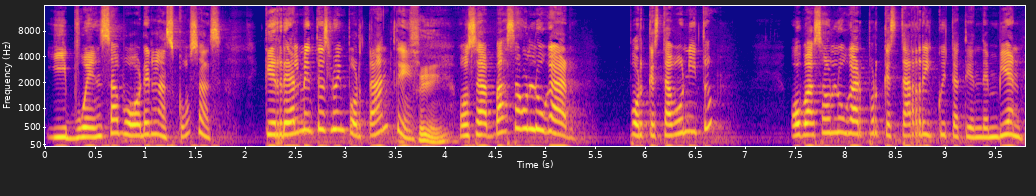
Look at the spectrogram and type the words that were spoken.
y buen sabor en las cosas, que realmente es lo importante. Sí. O sea, vas a un lugar porque está bonito o vas a un lugar porque está rico y te atienden bien,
